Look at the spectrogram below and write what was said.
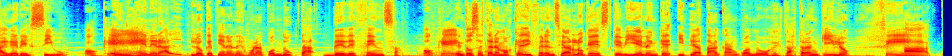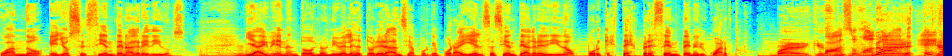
agresivo. Ok. En general, lo que tienen es una conducta de defensa. Ok. Entonces tenemos que diferenciar lo que es que vienen que- y te atacan cuando vos estás tranquilo Sí. a cuando ellos se sienten agredidos. Y ahí vienen todos los niveles de tolerancia, porque por ahí él se siente agredido porque estés presente en el cuarto. Bueno, que, su-. No, eh, que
